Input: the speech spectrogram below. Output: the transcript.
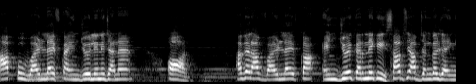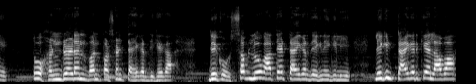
आपको वाइल्ड लाइफ का एंजॉय लेने जाना है। और अगर आप वाइल्ड लाइफ का एंजॉय करने के हिसाब से आप जंगल जाएँगे तो hundred and one percent tiger दिखेगा। देखो, सब लोग आते हैं टाइगर देखने के लिए, लेकिन टाइगर के अलावा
